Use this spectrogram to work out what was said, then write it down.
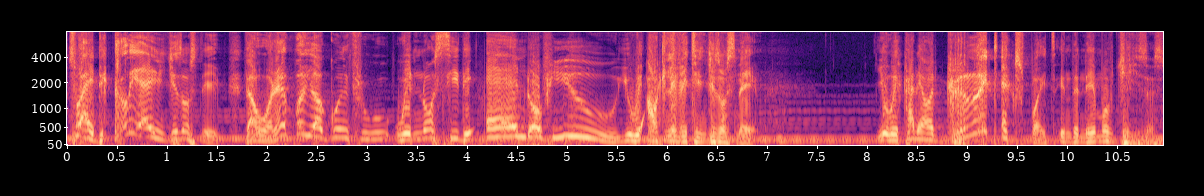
So I declare in Jesus' name that whatever you are going through will not see the end of you. You will outlive it in Jesus' name. You will carry out great exploits in the name of Jesus.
